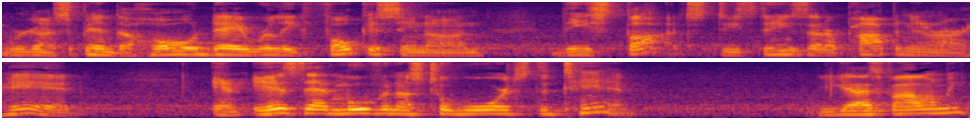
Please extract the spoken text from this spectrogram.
we're going to spend the whole day really focusing on these thoughts, these things that are popping in our head. And is that moving us towards the 10? You guys follow me?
